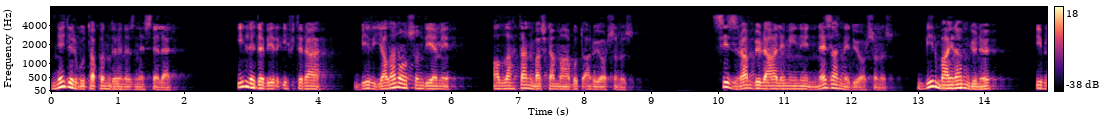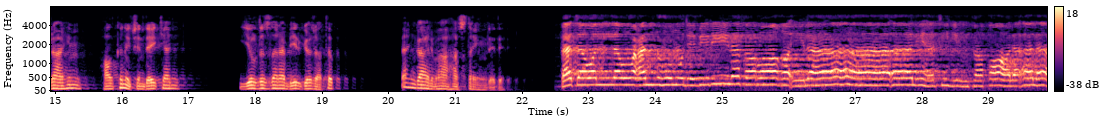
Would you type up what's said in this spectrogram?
Nedir bu tapındığınız nesneler? İlle de bir iftira, bir yalan olsun diye mi Allah'tan başka mabut arıyorsunuz? Siz Rabbül Alemin'i ne zannediyorsunuz? Bir bayram günü İbrahim halkın içindeyken yıldızlara bir göz atıp ben galiba hastayım dedi. فَتَوَلَّوْا عَنْهُ مُدْبِرِينَ فَرَاغَ إِلَىٰ آلِهَتِهِمْ فَقَالَ أَلَا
